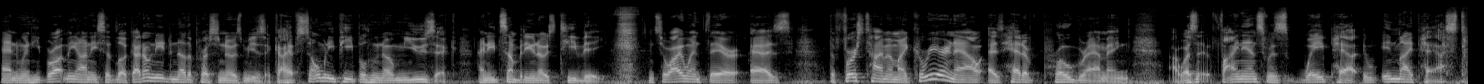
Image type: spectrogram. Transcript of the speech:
And when he brought me on he said look I don't need another person who knows music. I have so many people who know music. I need somebody who knows TV and so I went there as the first time in my career now as head of programming. I wasn't finance was way past in my past.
